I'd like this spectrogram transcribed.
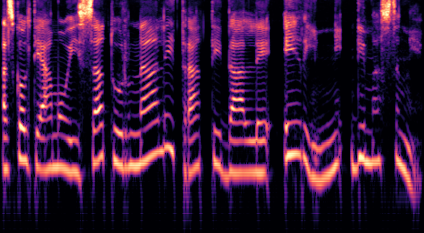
Ascoltiamo i Saturnali tratti dalle Erinni di Massenet.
